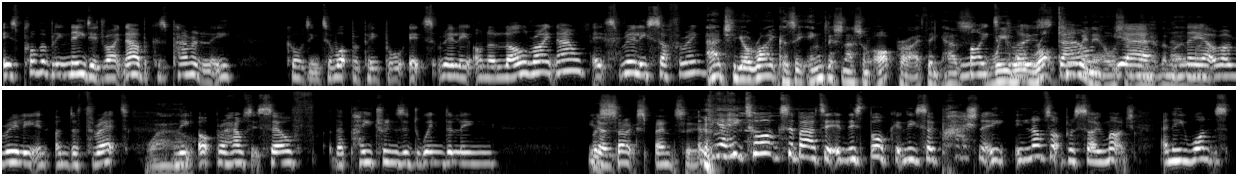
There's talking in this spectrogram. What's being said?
is probably needed right now because apparently according to opera people, it's really on a lull right now. It's really suffering. Actually, you're right because the English National Opera, I think, has Might "We Will Rock down. You" in it or yeah, something at the moment. and they are really in, under threat. Wow. The opera house itself, their patrons are dwindling. You But know, it's so expensive. yeah, he talks about it in this book, and he's so passionate. He, he loves opera so much, and he wants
